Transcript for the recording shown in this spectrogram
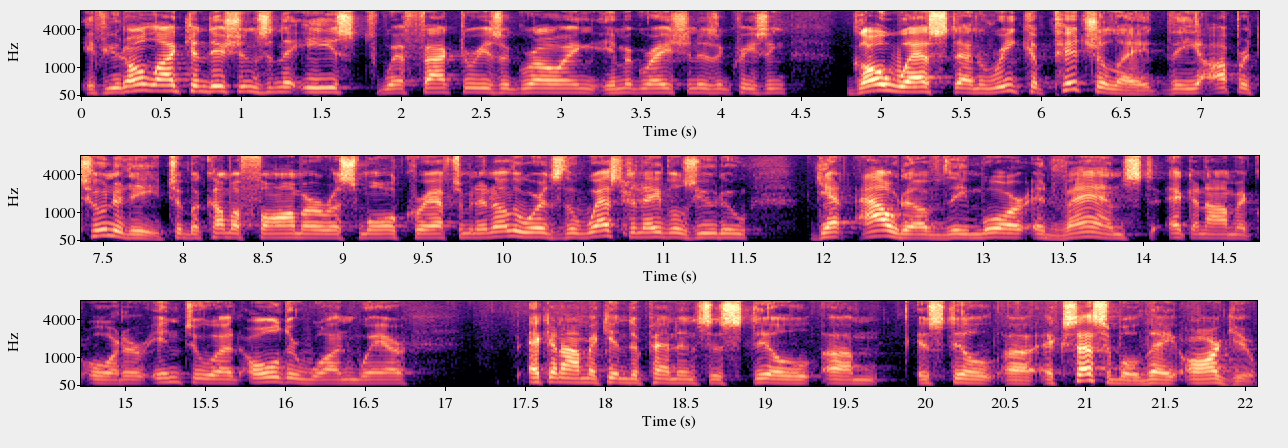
If you don't like conditions in the East, where factories are growing, immigration is increasing, go west and recapitulate the opportunity to become a farmer a small craftsman. In other words, the West enables you to get out of the more advanced economic order into an older one where economic independence is still, um, is still uh, accessible, they argue.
